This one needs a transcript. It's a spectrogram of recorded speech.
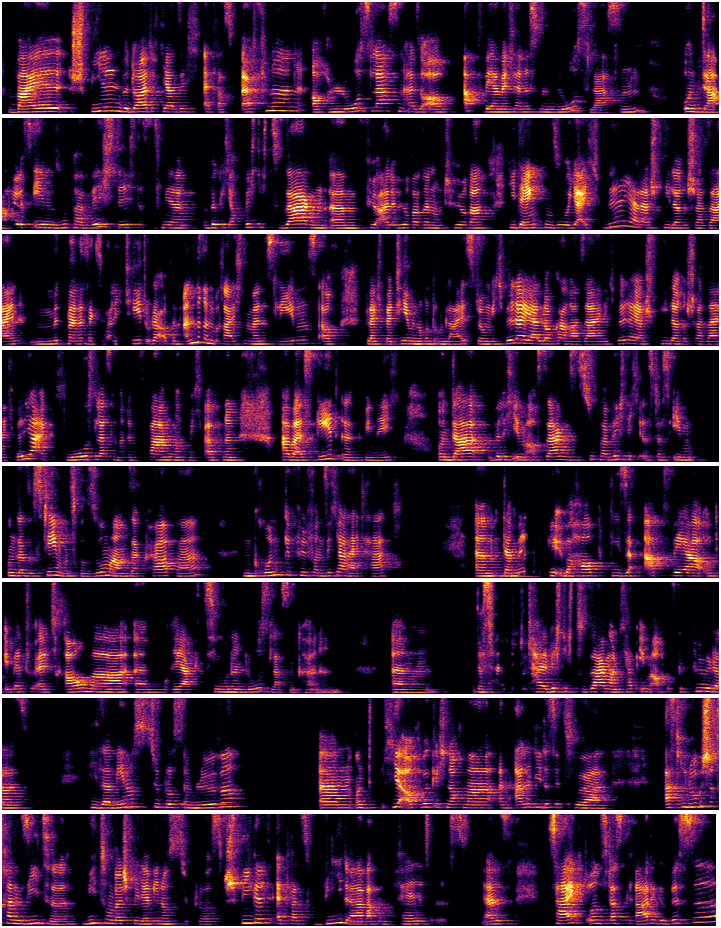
Weil Spielen bedeutet ja sich etwas öffnen, auch loslassen, also auch Abwehrmechanismen loslassen und dafür ist eben super wichtig, das ist mir wirklich auch wichtig zu sagen, ähm, für alle Hörerinnen und Hörer, die denken so, ja, ich will ja da spielerischer sein mit meiner Sexualität oder auch in anderen Bereichen meines Lebens, auch vielleicht bei Themen rund um Leistung. Ich will da ja lockerer sein, ich will da ja spielerischer sein, ich will ja eigentlich loslassen und empfangen und mich öffnen, aber es geht irgendwie nicht. Und da will ich eben auch sagen, dass es super wichtig ist, dass eben unser System, unsere Soma, unser Körper ein Grundgefühl von Sicherheit hat, ähm, damit mhm. wir überhaupt diese Abwehr und eventuell Trauma-Reaktionen ähm, loslassen können. Ähm, das finde ich total wichtig zu sagen. Und ich habe eben auch das Gefühl, dass dieser Venuszyklus im Löwe ähm, und hier auch wirklich nochmal an alle, die das jetzt hören, Astrologische Transite, wie zum Beispiel der Venuszyklus, spiegelt etwas wider, was im Feld ist. Ja, das zeigt uns, dass gerade gewisse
